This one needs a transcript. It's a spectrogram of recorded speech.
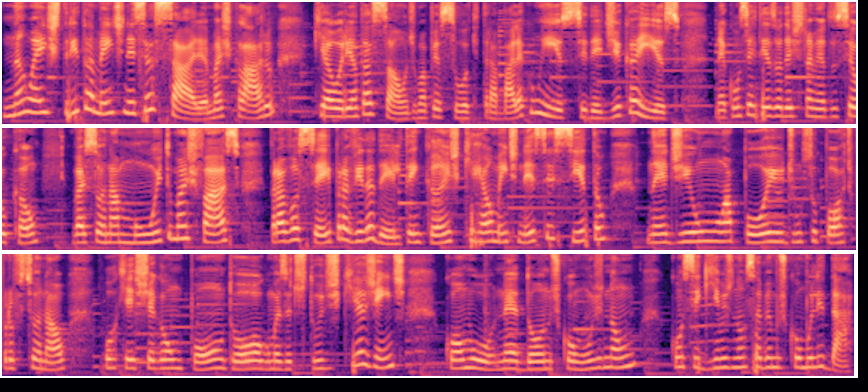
não é estritamente necessária, mas claro que a orientação de uma pessoa que trabalha com isso, se dedica a isso, né, com certeza o adestramento do seu cão vai se tornar muito mais fácil para você e para a vida dele. Tem cães que realmente necessitam né, de um apoio, de um suporte profissional, porque chega um ponto ou algumas atitudes que a gente, como né, donos comuns, não conseguimos, não sabemos como lidar.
